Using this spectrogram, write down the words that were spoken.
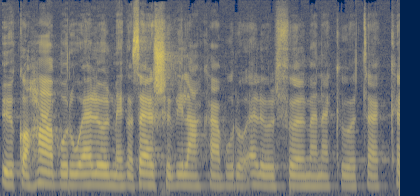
ők a háború elől, meg az első világháború elől fölmenekültek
